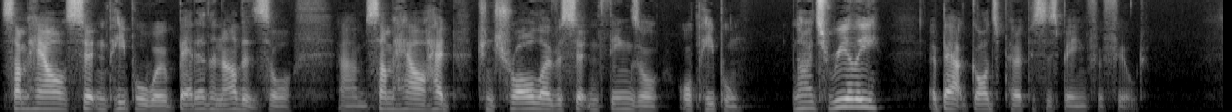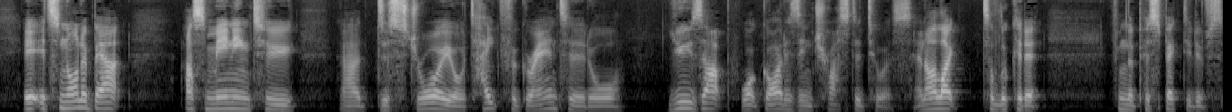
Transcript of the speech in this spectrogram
somehow certain people were better than others, or um, somehow had control over certain things or, or people. No, it's really about God's purposes being fulfilled. It's not about us meaning to uh, destroy or take for granted or use up what God has entrusted to us. And I like to look at it from the perspective of,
